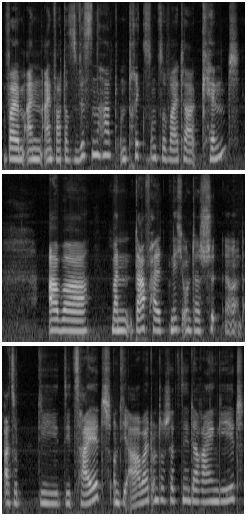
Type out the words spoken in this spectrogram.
weil man einfach das Wissen hat und Tricks und so weiter kennt. Aber man darf halt nicht unterschätzen, also die, die Zeit und die Arbeit unterschätzen, die da reingeht.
